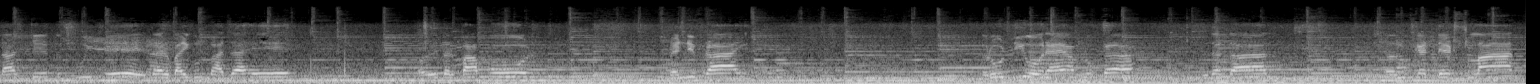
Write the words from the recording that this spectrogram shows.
लास्ट है। तो स्वीट है। इधर बैगुन भाजा है। और इधर पापड़ भिंडी फ्राई रोटी हो रहा है हम लोग का। उधर दाल। लुक एट दैट सलाद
